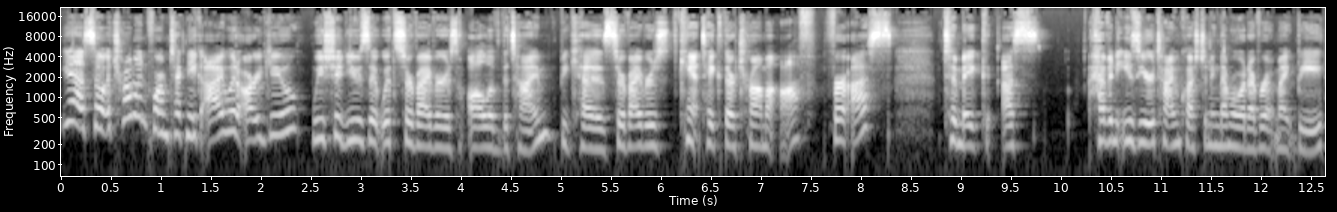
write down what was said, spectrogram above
Yeah, so a trauma informed technique, I would argue we should use it with survivors all of the time because survivors can't take their trauma off for us to make us have an easier time questioning them or whatever it might be.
